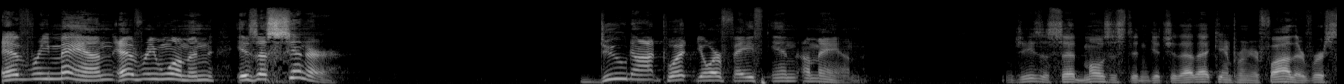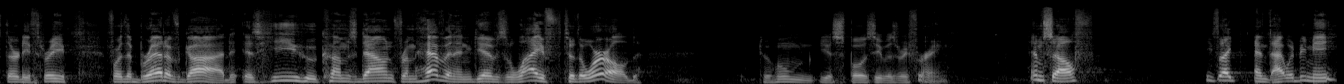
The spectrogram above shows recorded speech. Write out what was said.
Every man, every woman is a sinner. Do not put your faith in a man. Jesus said, Moses didn't get you that. That came from your father. Verse 33 For the bread of God is he who comes down from heaven and gives life to the world. To whom do you suppose he was referring? Himself. He's like, and that would be me.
